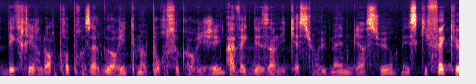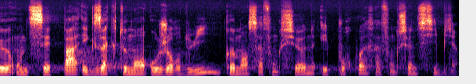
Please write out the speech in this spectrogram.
d'écrire leurs propres algorithmes pour se corriger, avec des indications humaines bien sûr. Mais ce qui fait qu'on ne sait pas exactement aujourd'hui comment ça fonctionne et pourquoi ça fonctionne si bien.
